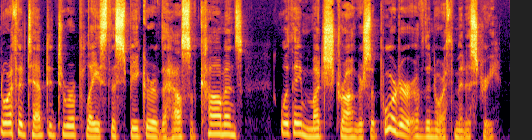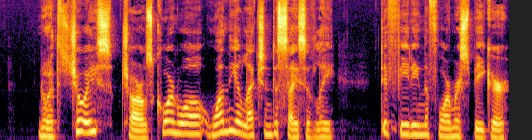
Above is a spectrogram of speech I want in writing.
North attempted to replace the Speaker of the House of Commons with a much stronger supporter of the North Ministry, North's choice, Charles Cornwall, won the election decisively, defeating the former Speaker,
